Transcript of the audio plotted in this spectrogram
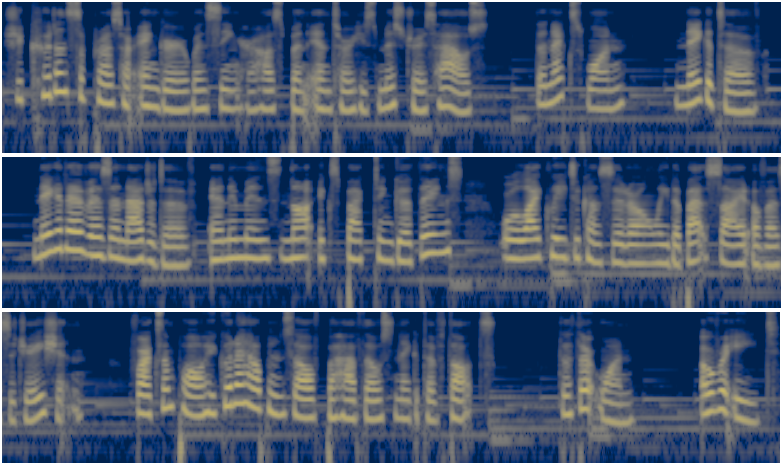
she couldn't suppress her anger when seeing her husband enter his mistress' house. The next one, negative. Negative is an adjective and it means not expecting good things or likely to consider only the bad side of a situation. For example, he couldn't help himself but have those negative thoughts. The third one, overeat.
